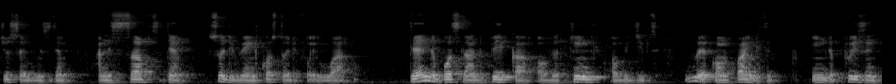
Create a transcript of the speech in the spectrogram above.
Joseph with them, and he served them, so they were in custody for a while. Then the butler and the baker of the king of Egypt, who were confined in the prison,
